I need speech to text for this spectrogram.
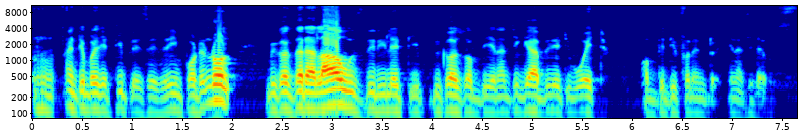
and temperature T plays a very important role because that allows the relative because of the energy gap relative weight of the different energy levels.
